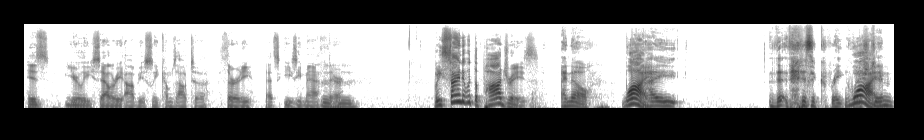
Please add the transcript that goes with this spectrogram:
his yearly salary obviously comes out to thirty. That's easy math there. Mm-hmm. But he signed it with the Padres. I know. Why? I. That, that is a great question.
